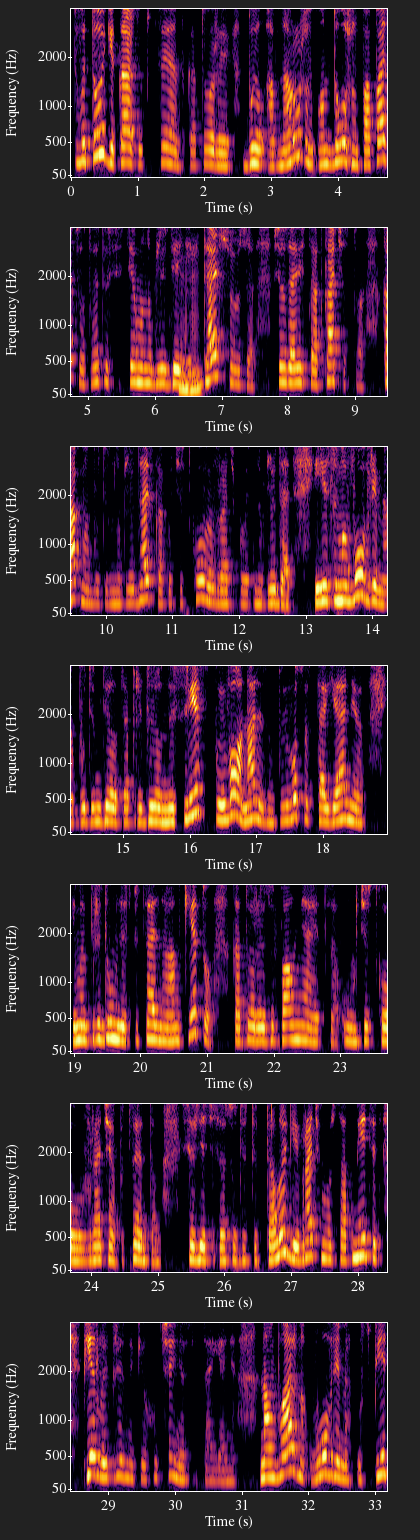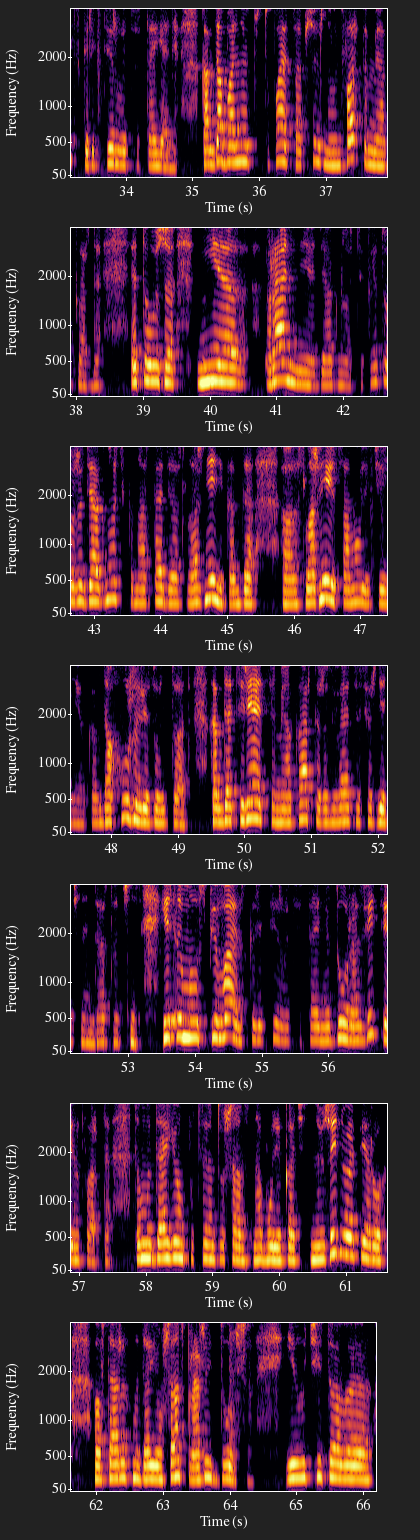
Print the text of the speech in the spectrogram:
в итоге каждый пациент, который был обнаружен, он должен попасть вот в эту систему наблюдения. Угу. И дальше уже все зависит от качества, как мы будем наблюдать, как участковый врач будет наблюдать. И если мы вовремя будем делать определенный срез по его анализам, по его состоянию, и мы придумали специальную анкету, которая заполняется у участкового врача пациентам сердечно-сосудистой патологии, врач может отметить первые признаки ухудшения улучшения состояния. Нам важно вовремя успеть скорректировать состояние. Когда больной поступает с обширным инфарктом миокарда, это уже не ранняя диагностика, это уже диагностика на стадии осложнений, когда э, сложнее само лечение, когда хуже результат, когда теряется миокард и развивается сердечная недостаточность. Если мы успеваем скорректировать состояние до развития инфаркта, то мы даем пациенту шанс на более качественную жизнь, во-первых. Во-вторых, мы даем шанс прожить дольше. И учитывая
